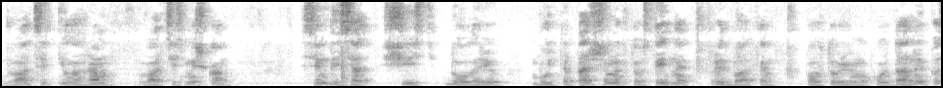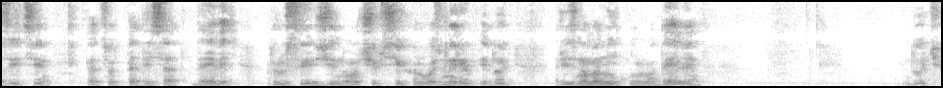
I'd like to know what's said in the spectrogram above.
20 кг. Вартість мішка 76 доларів. Будьте першими, хто встигне придбати. Повторюємо код даної позиції 559. Труси жіночі всіх розмірів ідуть. Різноманітні моделі йдуть.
